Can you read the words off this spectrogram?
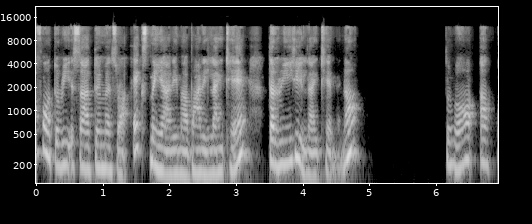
f4 3အစားတွင်းမဲ့ဆိုတော့ x နေရာတွေမှာဘာတွေလိုက်ထဲ3တွေလိုက်ထဲမယ်เนาะဆိုတော့ f4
